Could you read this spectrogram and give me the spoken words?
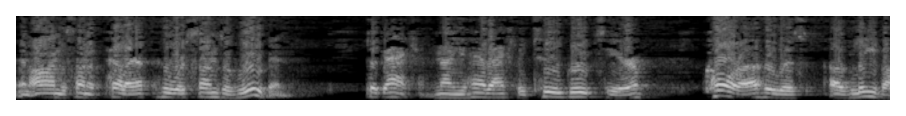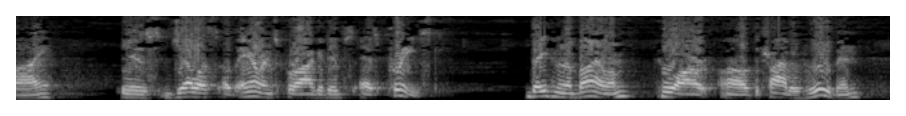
and On, the son of Peleth, who were sons of Reuben, took action. Now you have actually two groups here. Korah, who is of Levi, is jealous of Aaron's prerogatives as priest. Dathan and Abiram, who are of the tribe of Reuben,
